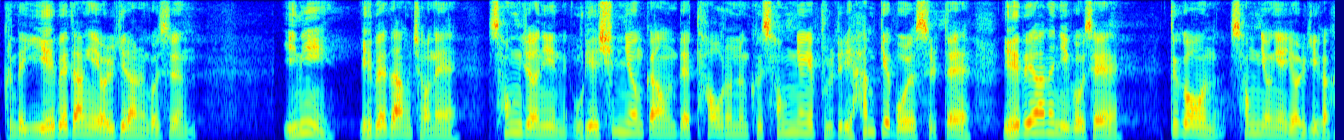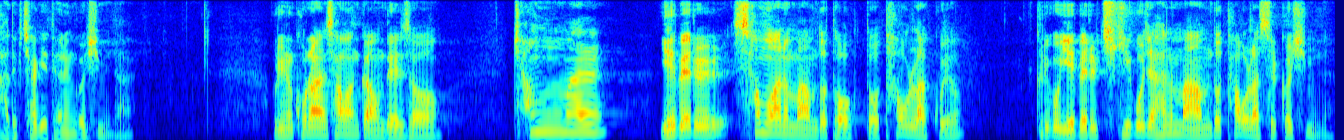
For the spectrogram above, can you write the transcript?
그런데 이 예배당의 열기라는 것은 이미 예배당 전에 성전인 우리의 심령 가운데 타오르는 그 성령의 불들이 함께 모였을 때 예배하는 이곳에 뜨거운 성령의 열기가 가득 차게 되는 것입니다. 우리는 고난 상황 가운데서 정말 예배를 사모하는 마음도 더욱더 타올랐고요. 그리고 예배를 지키고자 하는 마음도 타올랐을 것입니다.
